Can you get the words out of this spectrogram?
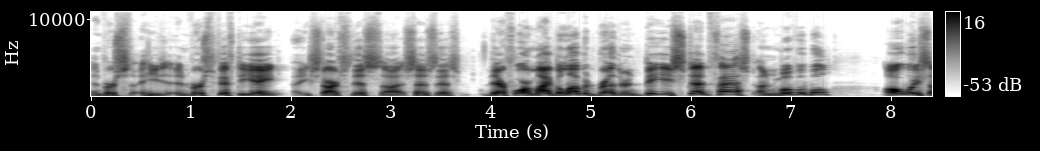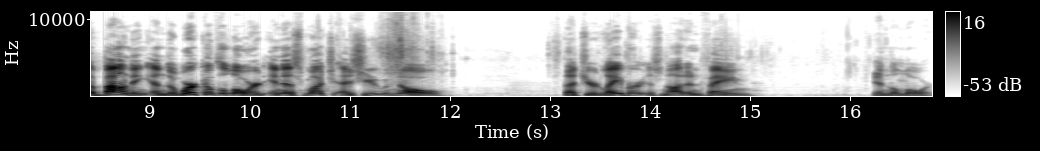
In verse, he, in verse 58, he starts this, uh, says this Therefore, my beloved brethren, be ye steadfast, unmovable, always abounding in the work of the Lord, inasmuch as you know that your labor is not in vain in the Lord.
